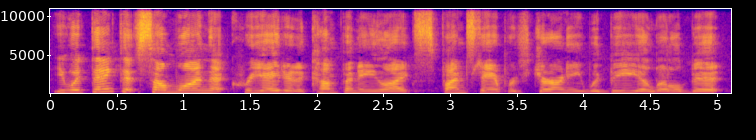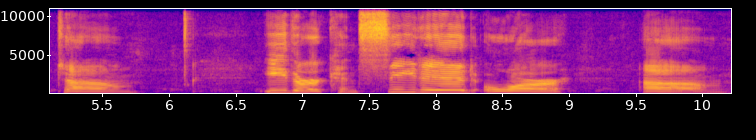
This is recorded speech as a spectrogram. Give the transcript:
You would think that someone that created a company like Fun Stampers Journey would be a little bit um, either conceited or, um,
